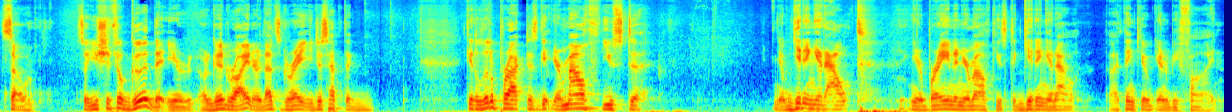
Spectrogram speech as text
So, so you should feel good that you're a good writer. That's great. You just have to get a little practice, get your mouth used to you know getting it out, your brain and your mouth used to getting it out. I think you're going to be fine.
